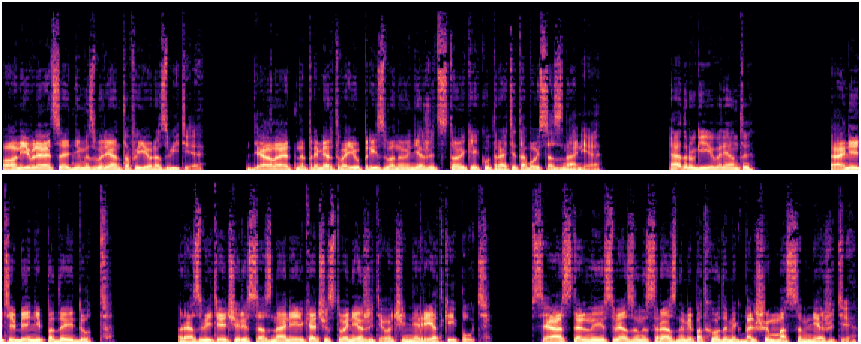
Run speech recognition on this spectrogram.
Он является одним из вариантов ее развития. Делает, например, твою призванную нежить стойкой к утрате тобой сознания. А другие варианты?» «Они тебе не подойдут. Развитие через сознание и качество нежити — очень редкий путь. Все остальные связаны с разными подходами к большим массам нежити.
